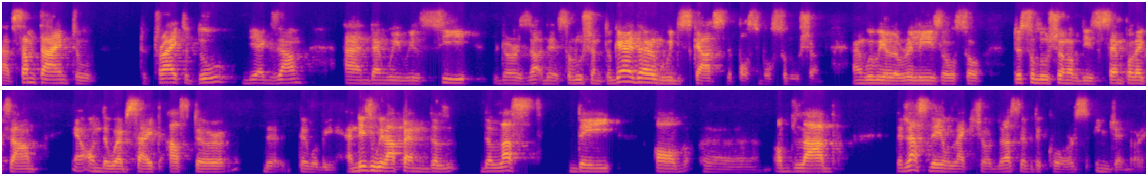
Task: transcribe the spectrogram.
have some time to, to try to do the exam, and then we will see the, result, the solution together, we discuss the possible solution. And we will release also the solution of this sample exam on the website after the, there will be. And this will happen the, the last day of, uh, of the lab, the last day of lecture, the last day of the course in January.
